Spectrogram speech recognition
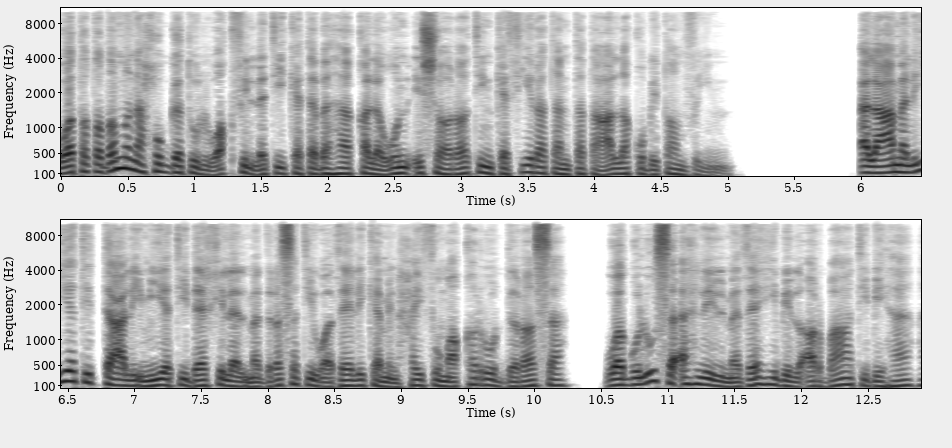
وتتضمن حجة الوقف التي كتبها قلون إشارات كثيرة تتعلق بتنظيم. العملية التعليمية داخل المدرسة وذلك من حيث مقر الدراسة وجلوس أهل المذاهب الأربعة بها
